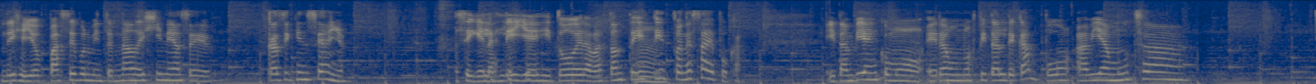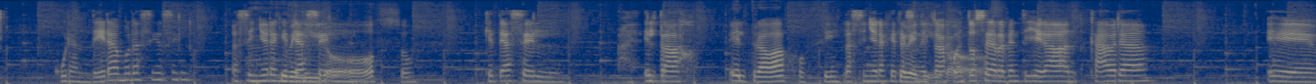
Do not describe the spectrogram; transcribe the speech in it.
dije, yo pasé por mi internado de gine hace casi 15 años. Así que las leyes y todo era bastante Mm. distinto en esa época. Y también, como era un hospital de campo, había mucha curandera, por así decirlo. La señora Mm, que te hace el, que te hace el, el trabajo. El trabajo, sí. Las señoras que te Qué hacen el trabajo. Entonces de repente llegaban cabras eh,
